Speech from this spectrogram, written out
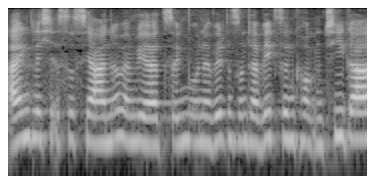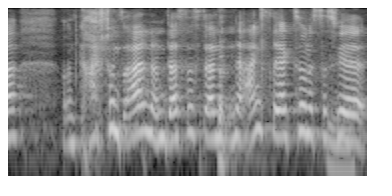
Eigentlich ist es ja, ne, wenn wir jetzt irgendwo in der Wildnis unterwegs sind, kommt ein Tiger und greift uns an. Und das ist dann eine Angstreaktion, ist, dass wir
